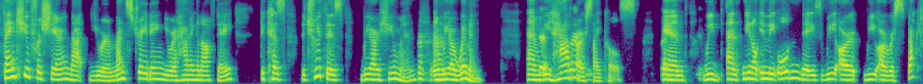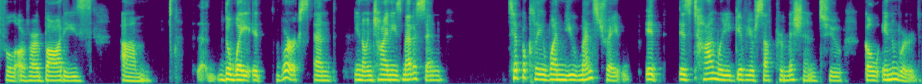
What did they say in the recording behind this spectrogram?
thank you for sharing that you were menstruating, you were having an off day, because the truth is we are human mm-hmm. and we are women and yes, we have exactly. our cycles and we and you know in the olden days we are we are respectful of our bodies um the way it works and you know in chinese medicine typically when you menstruate it is time where you give yourself permission to go inward.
